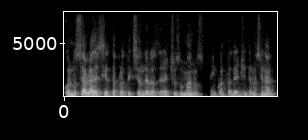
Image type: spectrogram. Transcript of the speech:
cuando se habla de cierta protección de los derechos humanos en cuanto al derecho internacional,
